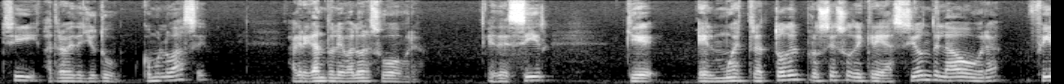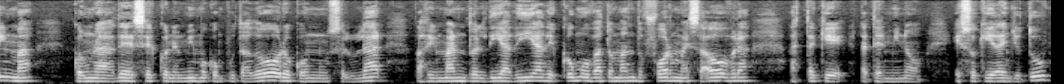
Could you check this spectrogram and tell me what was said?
Sí, a través de YouTube. ¿Cómo lo hace? Agregándole valor a su obra. Es decir, que él muestra todo el proceso de creación de la obra, filma con una, debe ser con el mismo computador o con un celular, va filmando el día a día de cómo va tomando forma esa obra hasta que la terminó. Eso queda en YouTube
